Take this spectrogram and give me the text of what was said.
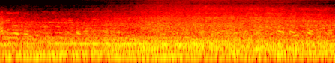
ಅಭಿಮಾನಿಗಳು ต่อไปต่อไป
